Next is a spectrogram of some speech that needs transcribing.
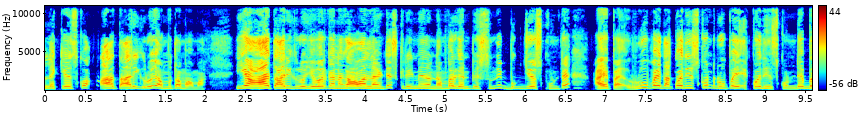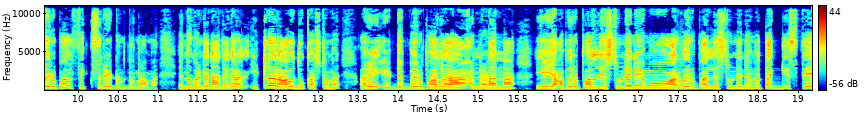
లెక్కేసుకో ఆ తారీఖు రోజు అమ్ముతామమ్మ ఇక ఆ తారీఖు రోజు ఎవరికైనా కావాలంటే స్క్రీన్ మీద నంబర్ కనిపిస్తుంది. బుక్ చేసుకుంటే అయిపోయి రూపాయి తక్కువ తీసుకోండి రూపాయి ఎక్కువ తీసుకోండి. డెబ్బై రూపాయలు ఫిక్స్ రేట్ ఉంటుంది మామ. ఎందుకంటే నా దగ్గర ఇట్లా రావద్దు కస్టమర్. అరే డెబ్బై రూపాయలు అన్నాడు అన్న. ఇక యాభై రూపాయలు ఇస్తుండేనేమో అరవై రూపాయలు ఇస్తుండేనేమో తగ్గిస్తే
